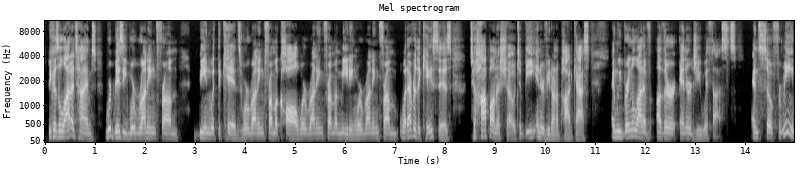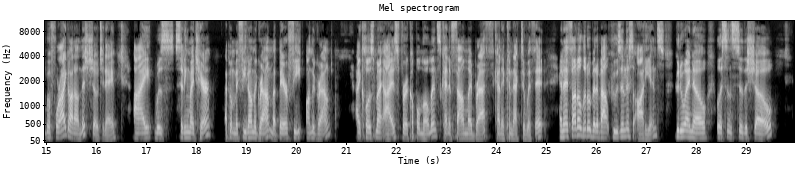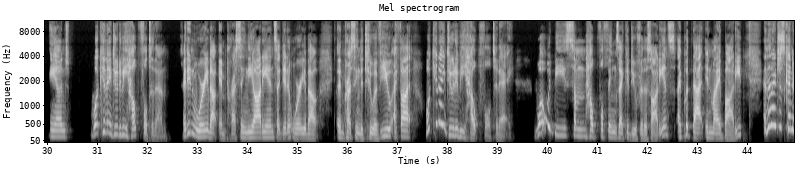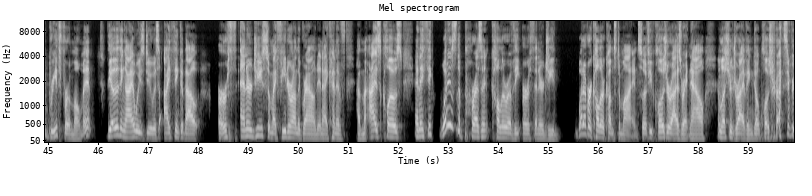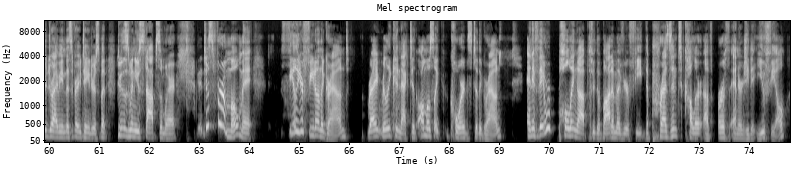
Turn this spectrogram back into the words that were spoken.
Because a lot of times we're busy, we're running from being with the kids, we're running from a call, we're running from a meeting, we're running from whatever the case is to hop on a show, to be interviewed on a podcast and we bring a lot of other energy with us. And so for me, before I got on this show today, I was sitting in my chair. I put my feet on the ground, my bare feet on the ground. I closed my eyes for a couple moments, kind of found my breath, kind of connected with it. And I thought a little bit about who's in this audience, who do I know listens to the show, and what can I do to be helpful to them? I didn't worry about impressing the audience. I didn't worry about impressing the two of you. I thought, what can I do to be helpful today? what would be some helpful things I could do for this audience? I put that in my body. And then I just kind of breathe for a moment. The other thing I always do is I think about earth energy. So my feet are on the ground and I kind of have my eyes closed. And I think, what is the present color of the earth energy? Whatever color comes to mind. So if you close your eyes right now, unless you're driving, don't close your eyes if you're driving. That's very dangerous, but do this when you stop somewhere. Just for a moment, feel your feet on the ground, right? Really connected, almost like cords to the ground. And if they were pulling up through the bottom of your feet the present color of earth energy that you feel,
